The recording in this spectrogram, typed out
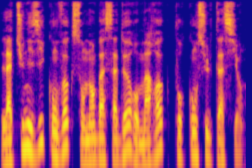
La Tunisie convoque son ambassadeur au Maroc pour consultation.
